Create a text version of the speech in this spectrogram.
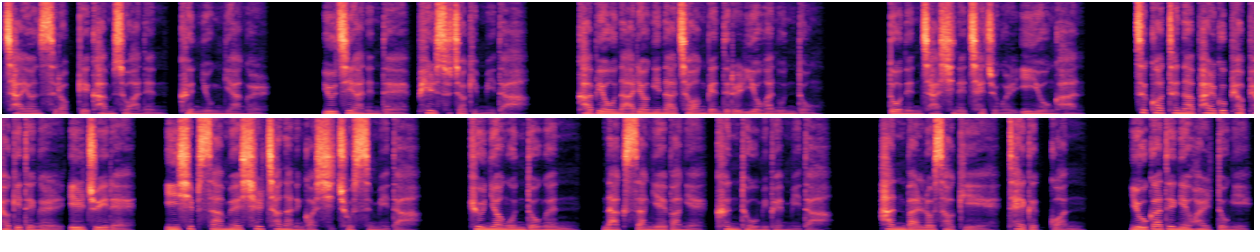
자연스럽게 감소하는 근육량을 유지하는 데 필수적입니다. 가벼운 아령이나 저항밴드를 이용한 운동 또는 자신의 체중을 이용한 스쿼트나 팔굽혀펴기 등을 일주일에 23회 실천하는 것이 좋습니다. 균형 운동은 낙상 예방에 큰 도움이 됩니다. 한 발로 서기, 태극권, 요가 등의 활동이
